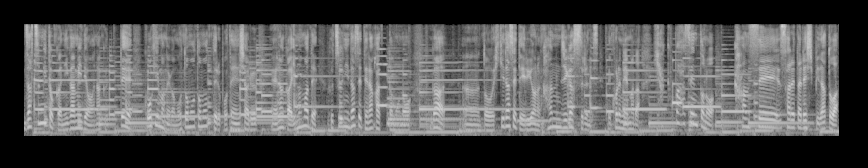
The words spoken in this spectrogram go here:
雑味とか苦味ではなくってコーヒー豆がもともと持ってるポテンシャル、えー、なんか今まで普通に出せてなかったものがうんと引き出せているような感じがするんです。でこれねまだ100%の完成されたレシピだとは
